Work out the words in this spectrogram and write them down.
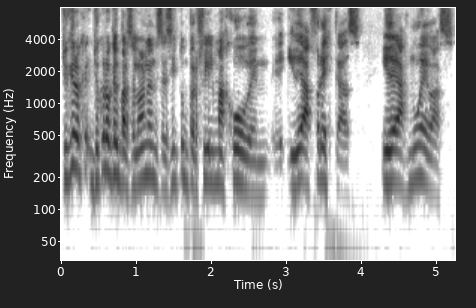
Yo, creo que, yo creo que el Barcelona necesita un perfil más joven, eh, ideas frescas, ideas nuevas.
